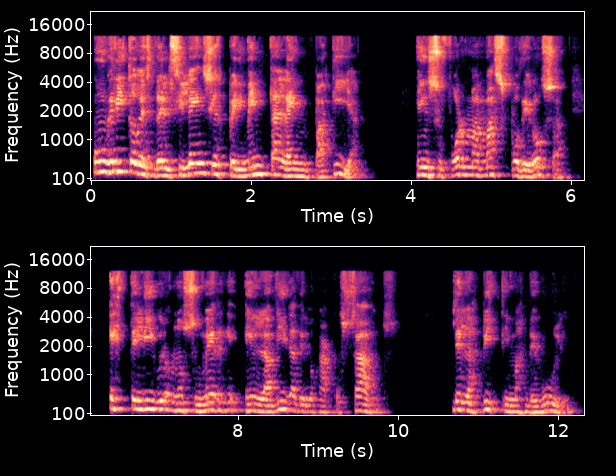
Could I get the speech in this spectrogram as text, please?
Un grito desde el silencio experimenta la empatía en su forma más poderosa. Este libro nos sumerge en la vida de los acosados, de las víctimas de bullying.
